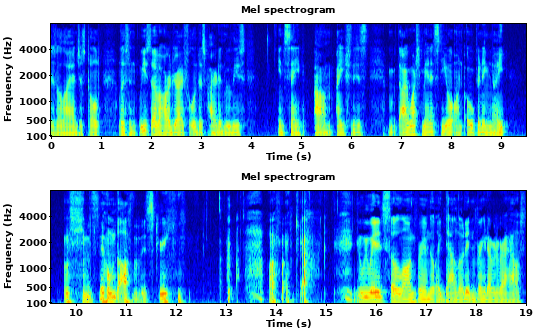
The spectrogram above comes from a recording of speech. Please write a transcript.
is the lie I just told. Listen, we used to have a hard drive full of just pirated movies. Insane. Um, I used to just. I watched Man of Steel on opening night, filmed off of a screen. oh my god. We waited so long for him to like download it and bring it over to our house.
